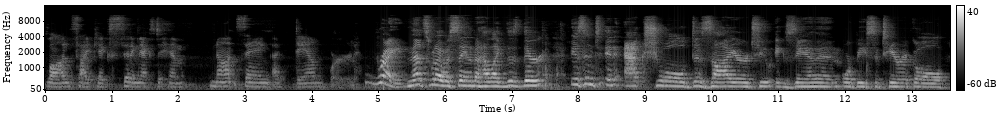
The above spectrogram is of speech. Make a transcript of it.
blonde sidekick sitting next to him not saying a damn word. Right, and that's what I was saying about how like this there isn't an actual desire to examine or be satirical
